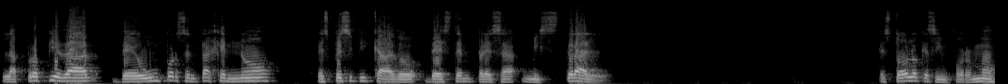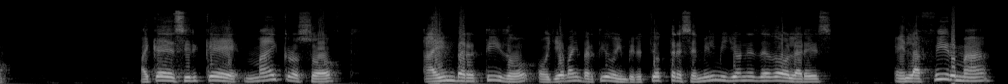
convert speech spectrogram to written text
la propiedad de un porcentaje no especificado de esta empresa Mistral. Es todo lo que se informó. Hay que decir que Microsoft ha invertido o lleva invertido, invirtió 13 mil millones de dólares en la firma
